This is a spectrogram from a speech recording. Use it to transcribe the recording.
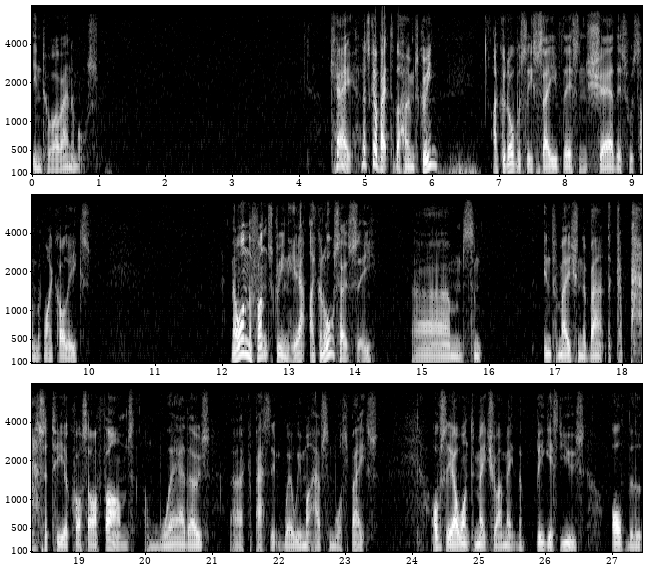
into our animals. Okay, let's go back to the home screen. I could obviously save this and share this with some of my colleagues. Now on the front screen here, I can also see um, some information about the capacity across our farms and where those uh, capacity where we might have some more space. Obviously, I want to make sure I make the biggest use of the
